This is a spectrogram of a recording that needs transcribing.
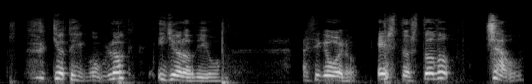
Yo tengo un blog y yo lo digo. Así que bueno, esto es todo. ¡Chao!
